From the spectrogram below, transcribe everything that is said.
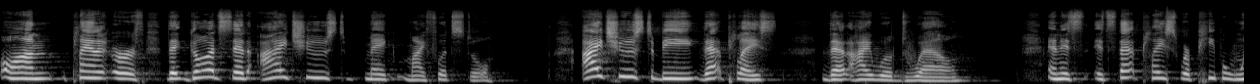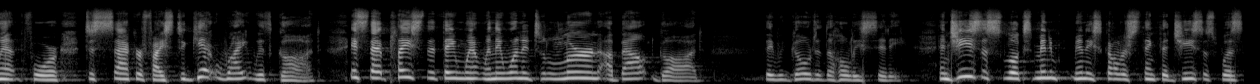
on planet Earth that God said, I choose to make my footstool. I choose to be that place that I will dwell. And it's, it's that place where people went for to sacrifice, to get right with God. It's that place that they went when they wanted to learn about God. They would go to the holy city. And Jesus looks, many, many scholars think that Jesus was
